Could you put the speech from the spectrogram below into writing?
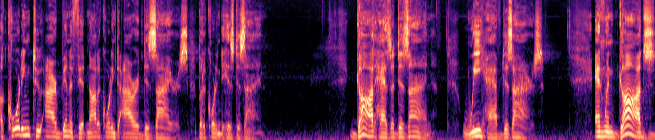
according to our benefit, not according to our desires, but according to His design. God has a design. We have desires. And when God's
